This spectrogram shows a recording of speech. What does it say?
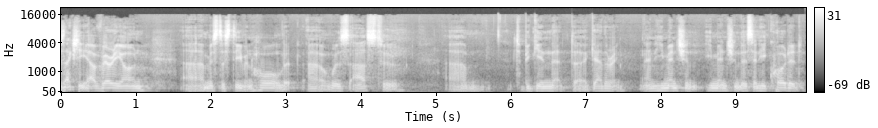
It was actually our very own uh, Mr. Stephen Hall that uh, was asked to um, to begin that uh, gathering, and he mentioned he mentioned this, and he quoted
